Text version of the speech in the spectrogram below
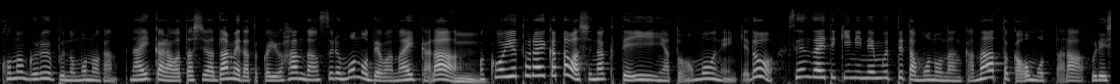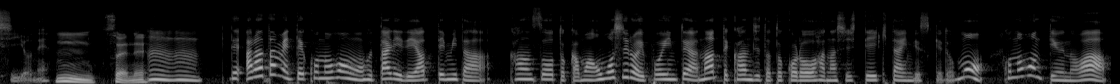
このグループのものがないから私はダメだとかいう判断するものではないから、うん。まあ、こういう捉え方はしなくていいんやとは思うねんけど潜在的に眠ってたものなんかなとか思ったら嬉しいよね。うん。そうやね。うんうん、で改めてこの本を2人でやってみた感想とか、まあ、面白いポイントやなって感じたところをお話ししていきたいんですけどもこの本っていうのは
